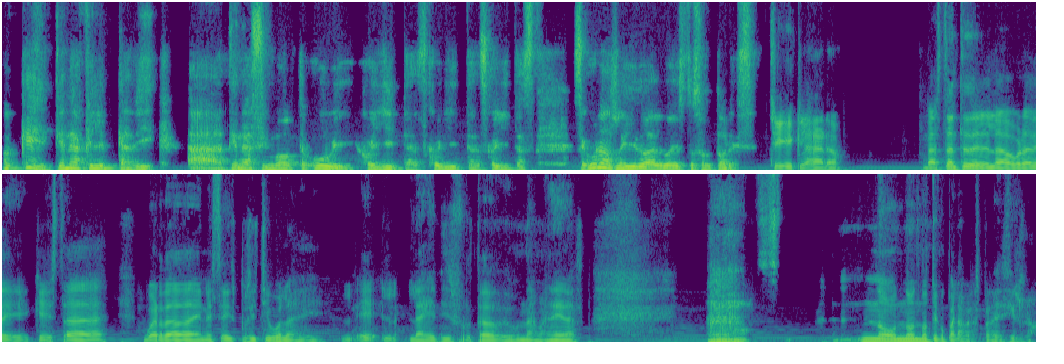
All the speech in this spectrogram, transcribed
Ok, tiene a Philip K. Dick. Ah, tiene a Simov. Uy, joyitas, joyitas, joyitas. Seguro has leído algo de estos autores. Sí, claro. Bastante de la obra de que está guardada en este dispositivo la he, he- la he disfrutado de una manera. Ah, No, no, no tengo palabras para decirlo.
